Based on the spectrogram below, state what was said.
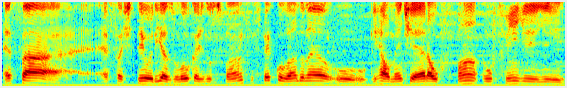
essa, essas teorias loucas dos fãs especulando né, o, o que realmente era o, fã, o fim de, de,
